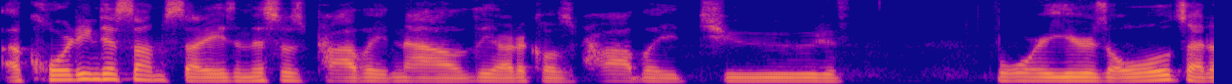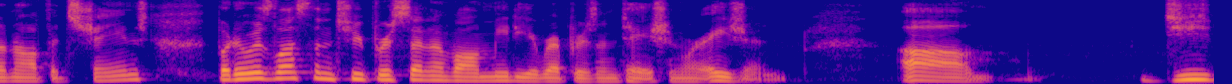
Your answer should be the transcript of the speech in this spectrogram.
according to some studies and this was probably now the article is probably two to four years old so i don't know if it's changed but it was less than 2% of all media representation were asian. Um do you,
